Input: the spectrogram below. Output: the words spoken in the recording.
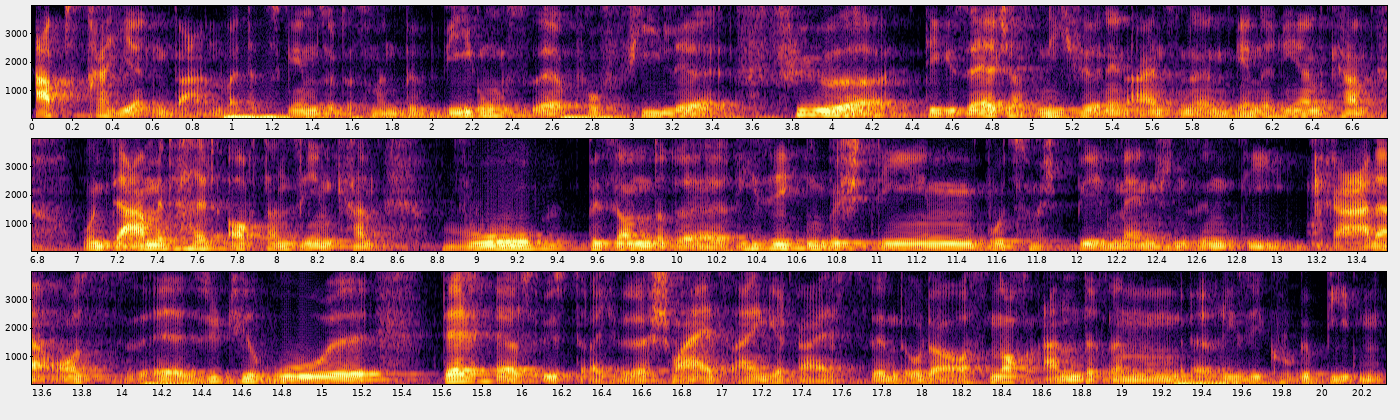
abstrahierten Daten weiterzugeben, sodass man Bewegungsprofile für die Gesellschaft, nicht für den Einzelnen generieren kann und damit halt auch dann sehen kann, wo besondere Risiken bestehen, wo zum Beispiel Menschen sind, die gerade aus äh, Südtirol, der, aus Österreich oder der Schweiz eingereist sind oder aus noch anderen äh, Risikogebieten.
